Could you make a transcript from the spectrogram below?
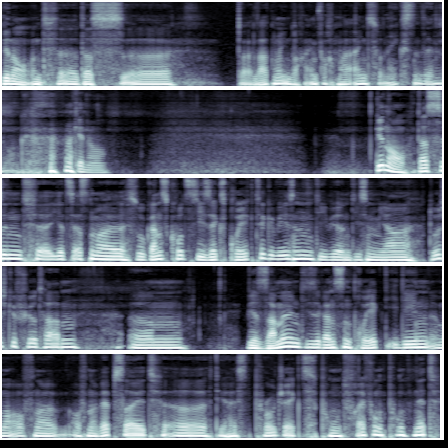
Genau. Und äh, das, äh, da laden wir ihn doch einfach mal ein zur nächsten Sendung. genau. Genau, das sind äh, jetzt erstmal so ganz kurz die sechs Projekte gewesen, die wir in diesem Jahr durchgeführt haben. Ähm, wir sammeln diese ganzen Projektideen immer auf einer, auf einer Website, äh, die heißt project.freifunk.net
